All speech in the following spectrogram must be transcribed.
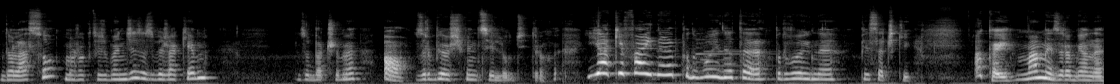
do lasu. Może ktoś będzie ze zwierzakiem. Zobaczymy. O, zrobiło się więcej ludzi trochę. Jakie fajne, podwójne te, podwójne pieseczki. Okej, mamy zrobione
